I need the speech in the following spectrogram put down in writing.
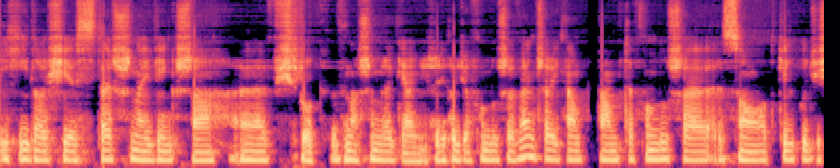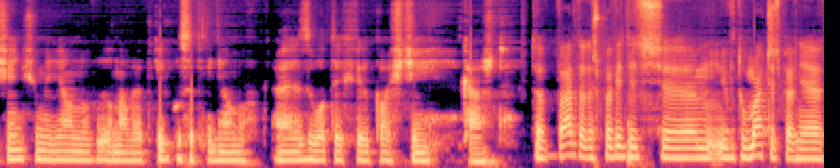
ich ilość jest też największa wśród, w naszym regionie. Jeżeli chodzi o fundusze venture i tam, tam te fundusze są od kilkudziesięciu milionów do nawet kilkuset milionów złotych wielkości każdy. To warto też powiedzieć, wytłumaczyć pewnie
